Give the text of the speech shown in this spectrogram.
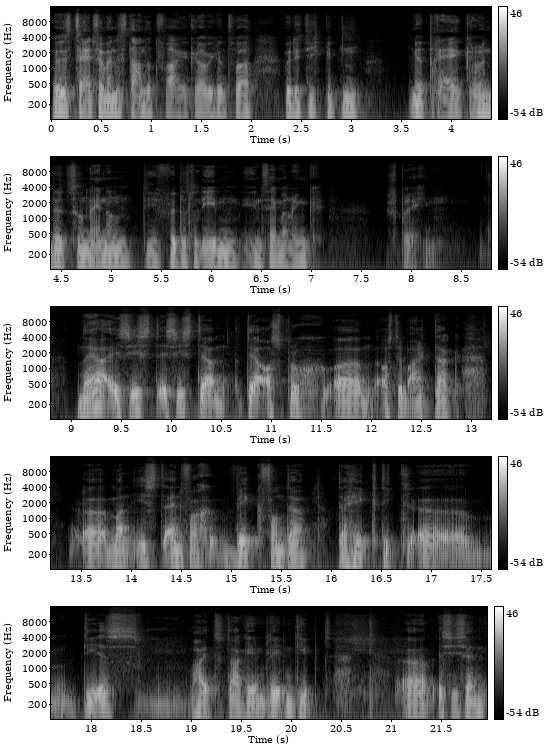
Das ist Zeit für meine Standardfrage, glaube ich. Und zwar würde ich dich bitten, mir drei Gründe zu nennen, die für das Leben in Semmering sprechen. Naja, es ist, es ist der, der Ausbruch äh, aus dem Alltag. Äh, man ist einfach weg von der, der Hektik, äh, die es heutzutage im Leben gibt. Äh, es ist ein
